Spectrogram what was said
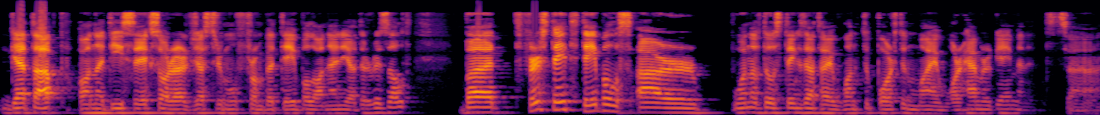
get up on a d6 or are just removed from the table on any other result. But first aid tables are one of those things that I want to port in my Warhammer game, and it's uh,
